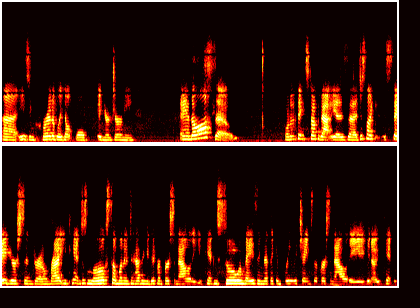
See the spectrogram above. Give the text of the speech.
uh, is incredibly helpful in your journey. And also one of the things to talk about is uh, just like savior syndrome, right? You can't just love someone into having a different personality. You can't be so amazing that they completely change their personality. You know, you can't be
